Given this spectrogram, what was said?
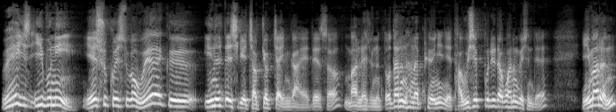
왜 이분이 예수 그리스도가 왜 그 인을 떼시기의 적격자인가에 대해서 말을 해주는 또 다른 하나 표현이 다윗의 뿌리라고 하는 것인데 이 말은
